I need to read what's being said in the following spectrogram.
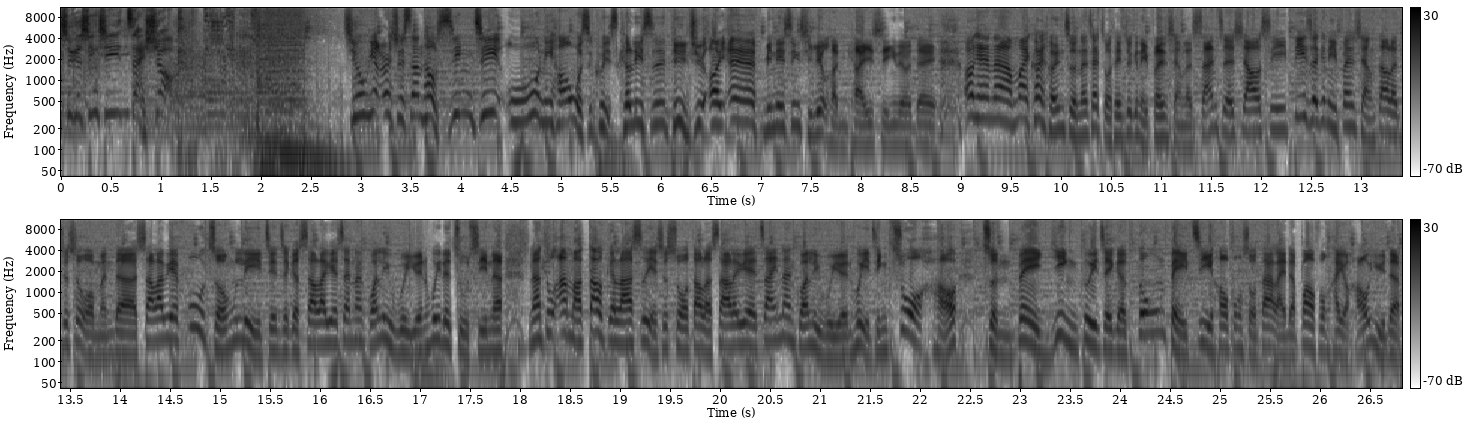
这个星期在笑。九月二十三号星期五，你好，我是 Chris 克里斯 TGIF。明天星期六很开心，对不对？OK，那麦快很准呢，在昨天就跟你分享了三则消息。第一则跟你分享到了，就是我们的沙拉越副总理兼这个沙拉越灾难管理委员会的主席呢，那杜阿马道格拉斯也是说到了，沙拉越灾难管理委员会已经做好准备应对这个东北季候风所带来的暴风还有豪雨的。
